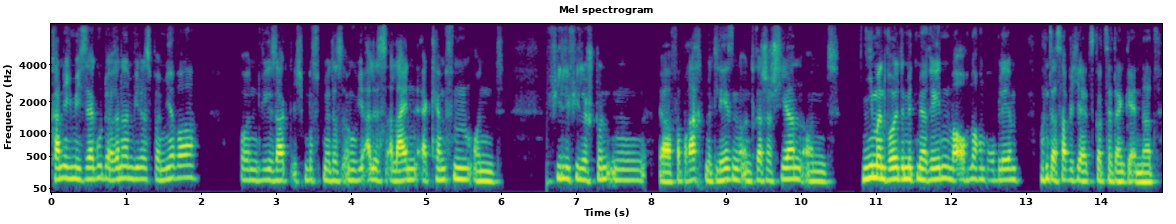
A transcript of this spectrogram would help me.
kann ich mich sehr gut erinnern, wie das bei mir war. Und wie gesagt, ich musste mir das irgendwie alles allein erkämpfen und viele, viele Stunden ja, verbracht mit Lesen und Recherchieren. Und niemand wollte mit mir reden, war auch noch ein Problem. Und das habe ich ja jetzt Gott sei Dank geändert.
